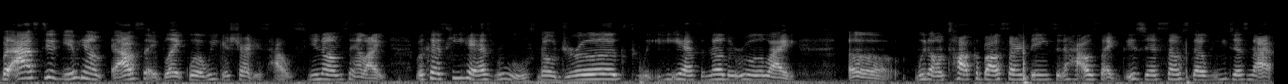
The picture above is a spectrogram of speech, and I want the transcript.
But I still give him. I'll say, Blake, well, we can share this house. You know what I'm saying? Like because he has rules. No drugs. We, he has another rule like uh we don't talk about certain things in the house like it's just some stuff we just not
